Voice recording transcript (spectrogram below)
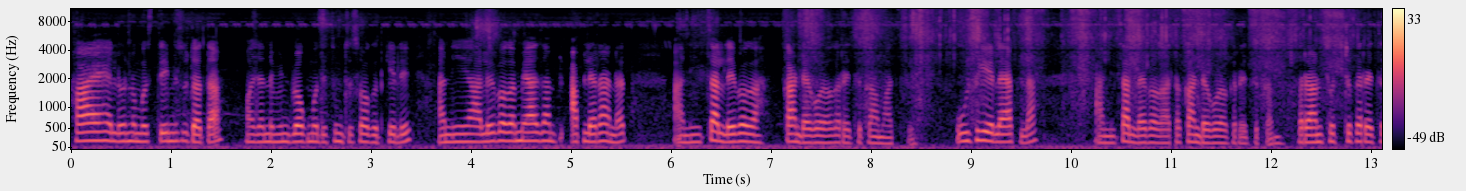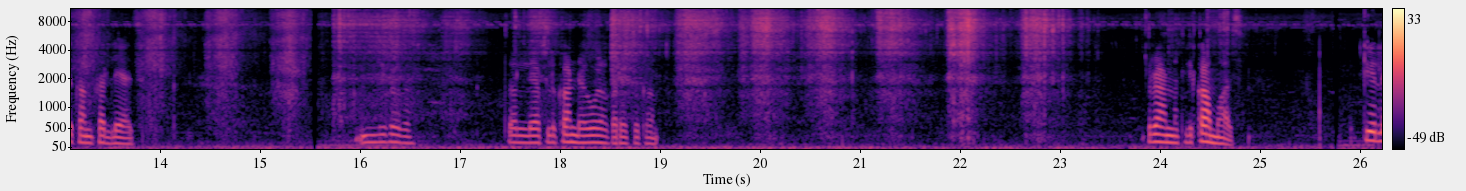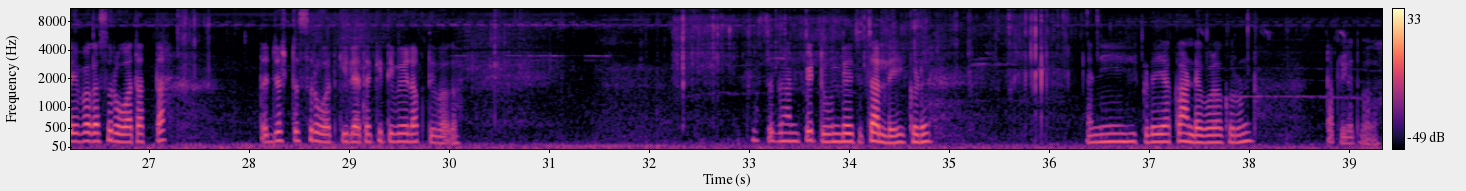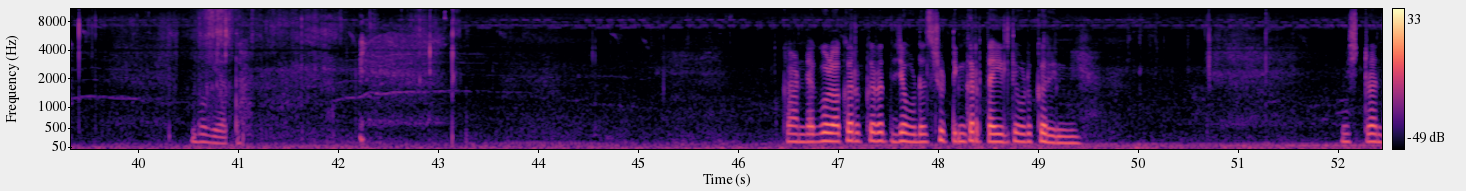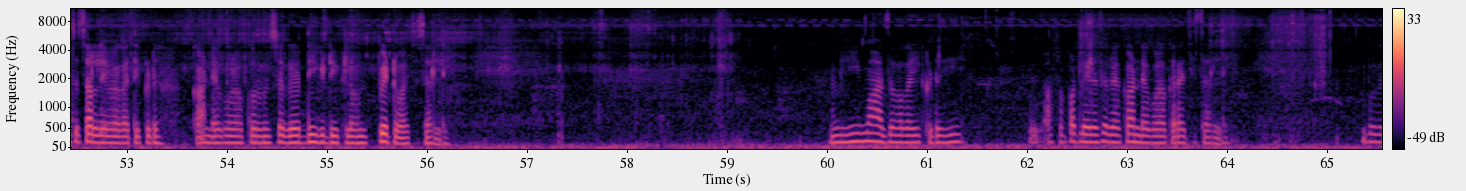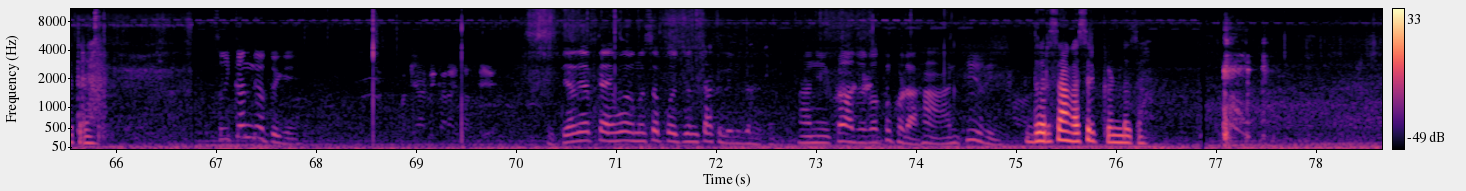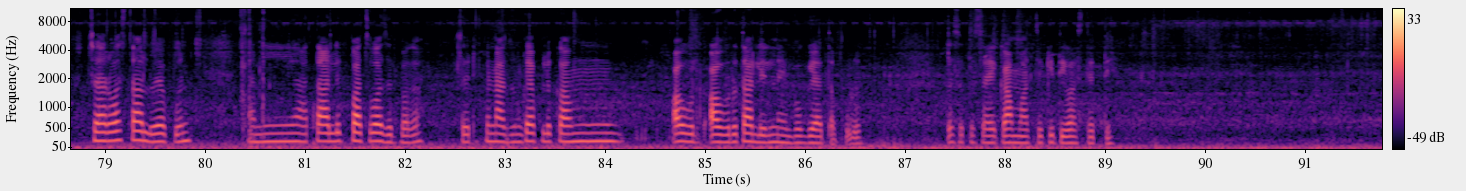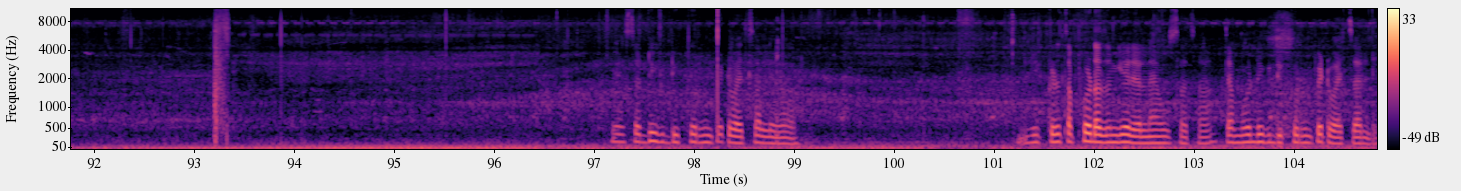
Hi hello नमस्ते मी सुजाता. माझ्या नवीन ब्लॉगमध्ये तुमचं स्वागत केले. आणि आलो आहे बघा मी आज आपल्या रानात. आणि चाललं आहे बघा कांड्या गोळा करायचं काम आजचं. ऊस गेला आहे आपला. आणि चाललं आहे बघा आता कांड्या गोळा करायचं काम. रान स्वच्छ करायचं काम चाललं आहे आज. म्हणजे बघा चाललं आहे आपलं कांड्या गोळा करायचं काम. रानातली कामं आज. केलं आहे बघा सुरुवात आत्ता. तर जस्ट सुरुवात केली आता किती वेळ लागते बघा. मस्त घाण पेटवून द्यायचं चाललं आहे इकडं. आणि इकडे या कांड्या गोळा करून टाकल्यात बघा. बघूया आता. कांड्या गोळा कर करत जेवढं शूटिंग करता येईल तेवढं करीन मी. मिस्टरांचं चाललंय बघा तिकडं. कांड्या गोळा करून सगळं ढीक ढीक लावून पेटवायचं चाललंय. आणि ही माझं बघा इकडं ही असं पडलेल्या सगळ्या कांड्या गोळा करायची चालले. बघत राहा. श्रीखंड देतो की? त्याच्यात काय वरण सफरचंद टाकलेली झाली. आणि काजूचा तुकडा हा आणि चिरी दर सांगा श्रीखंडचा. चार वाजता आलो आहे आपण. आणि आता आलेत पाच वाजत बघा. तरी पण अजून काय आपलं काम आवर आवरत आलेलं नाही बघूया आता पुढं. कसं कसं आहे कामाचं किती वाजतात ते. हे असं ढीक ढीक करून पेटवायचं चाललंय बघा. म्हणजे इकडचा फड अजून गेलेला नाही ऊसाचा. त्यामुळे ढीक ढीक करून पेटवायचं चालले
